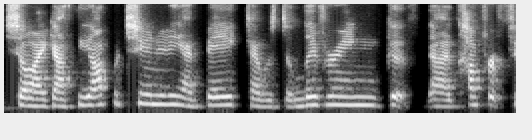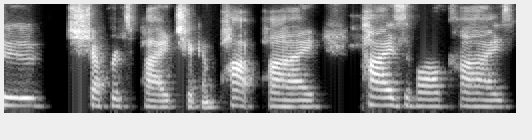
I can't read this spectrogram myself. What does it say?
So I got the opportunity. I baked. I was delivering good, uh, comfort food, shepherd's pie, chicken pot pie, pies of all kinds,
